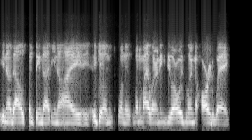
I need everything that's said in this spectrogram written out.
you know, that was something that, you know, I, again, one of, one of my learnings, you always learn the hard way.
